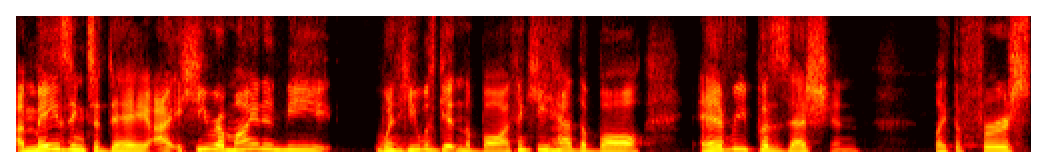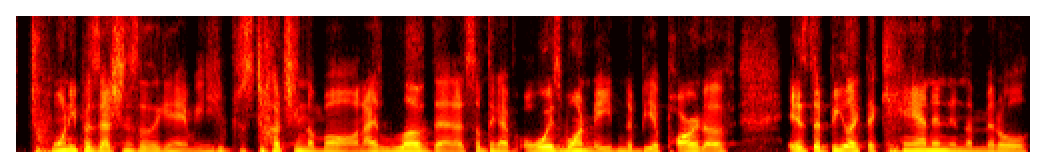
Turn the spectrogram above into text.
amazing today. I, he reminded me when he was getting the ball, I think he had the ball every possession like the first 20 possessions of the game. He was touching the ball. And I love that. That's something I've always wanted Ayton to be a part of is to be like the cannon in the middle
